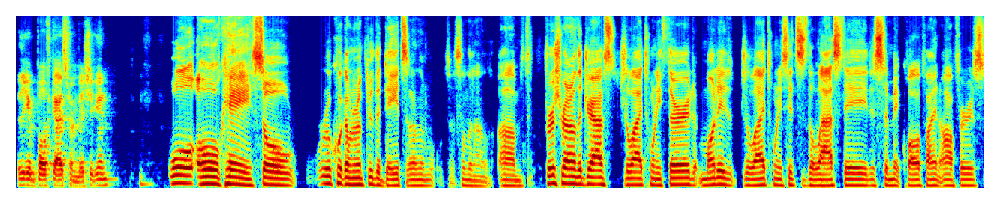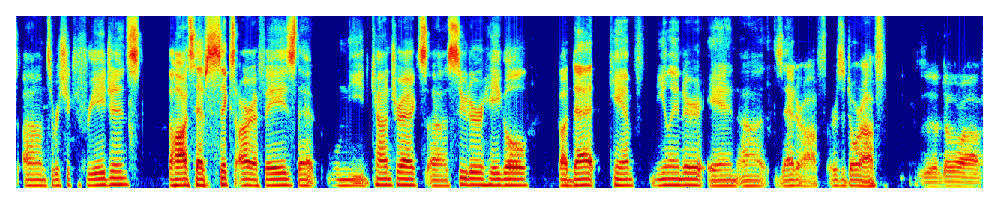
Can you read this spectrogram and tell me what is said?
They get both guys from Michigan. Well, okay. So real quick, I'm gonna run through the dates and then something else. Um, first round of the drafts, July 23rd. Monday, July 26th is the last day to submit qualifying offers um, to restricted free agents. The Hawks have six RFAs that will need contracts: uh, Suter, Hagel, Gaudette, Kampf, Nylander, and uh, Zadorov or Zadorov. Zadorov.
